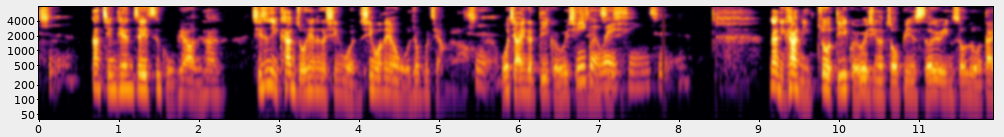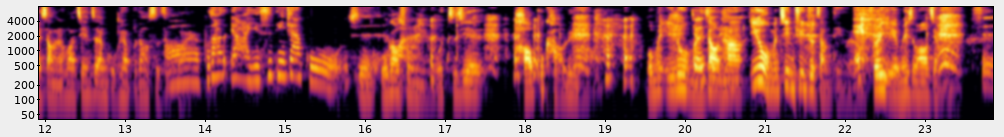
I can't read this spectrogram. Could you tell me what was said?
是。那今天这一只股票，你看，其实你看昨天那个新闻，新闻内容我就不讲了啦。是我讲一个低轨卫星。低轨卫星是。那你看，你做低轨卫星的周边，十二月营收如果带上来的话，今天这张股票不到四十块，哦，不到呀，也是低价股。是我我告诉你，我直接毫不考虑哦，我们一路买到它，因为我们进去就涨停了，所以也没什么好讲的。是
